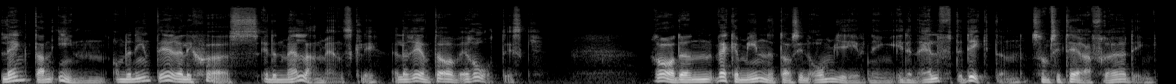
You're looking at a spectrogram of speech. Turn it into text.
Längtan in, om den inte är religiös, är den mellanmänsklig eller rent av erotisk. Raden väcker minnet av sin omgivning i den elfte dikten som citerar Fröding.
